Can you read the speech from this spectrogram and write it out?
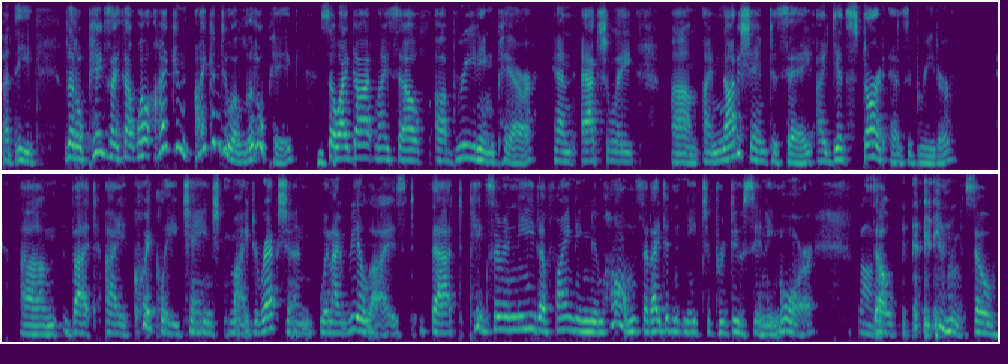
but the little pigs i thought well i can i can do a little pig mm-hmm. so i got myself a breeding pair and actually um, i'm not ashamed to say i did start as a breeder um, but i quickly changed my direction when i realized that pigs are in need of finding new homes that i didn't need to produce anymore so so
